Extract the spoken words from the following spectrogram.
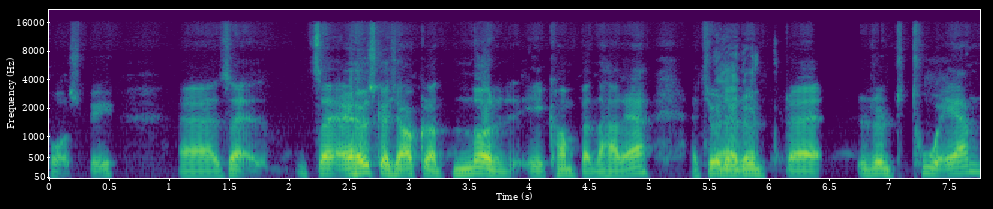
på å spy. Eh, så, jeg, så, jeg husker ikke akkurat når i kampen det her er. Jeg tror det er rundt, eh, rundt 2-1.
